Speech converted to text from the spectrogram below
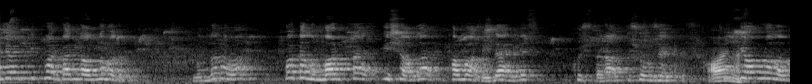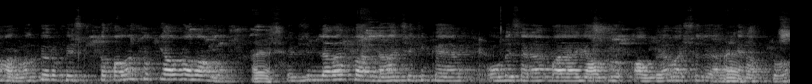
acayiplik var. Ben de anlamadım bundan ama bakalım Mart'ta inşallah tamamıyla herkes kuşları atmış olacaktır. Aynen. Çok yavru alan var. Bakıyorum Facebook'ta falan çok yavru alan var. evet. E Bizim Levent var, Levent Çetinkaya. O mesela bayağı yavru almaya başladı. Erken Evet. attı o.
